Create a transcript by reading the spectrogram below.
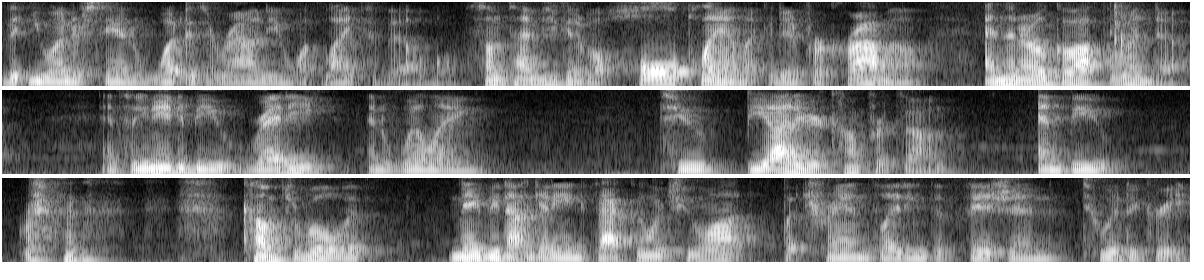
that you understand what is around you and what light's available. Sometimes you can have a whole plan like I did for Karamo, and then it'll go out the window. And so you need to be ready and willing to be out of your comfort zone and be comfortable with maybe not getting exactly what you want, but translating the vision to a degree.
